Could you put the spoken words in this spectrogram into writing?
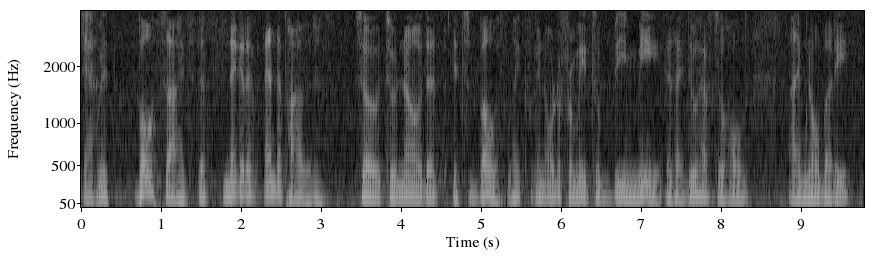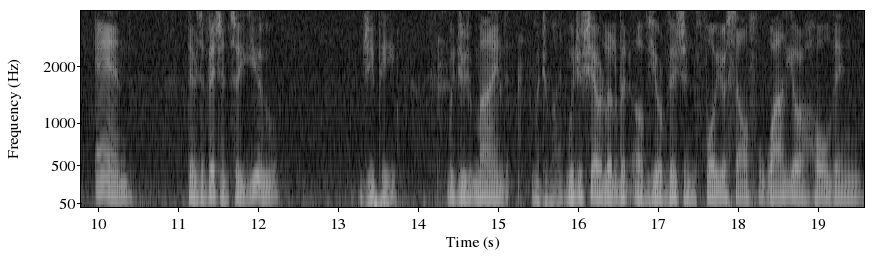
Yeah. With both sides, the negative and the positive. So to know that it's both, like in order for me to be me, as I do have to hold, I'm nobody, and there's a vision. So you, GP, would you mind? Would you mind? Would you share a little bit of your vision for yourself while you're holding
